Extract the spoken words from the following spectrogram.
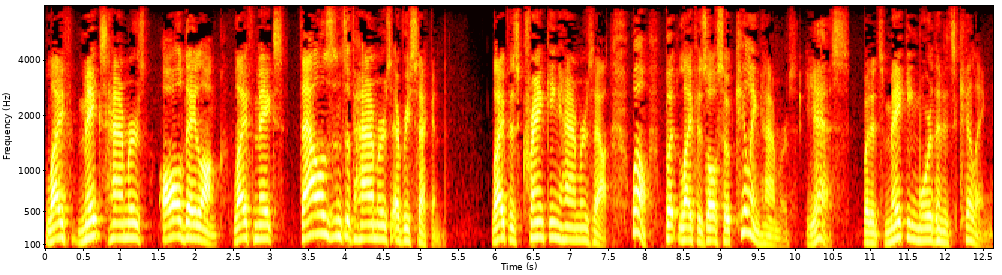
Life makes hammers all day long. Life makes thousands of hammers every second. Life is cranking hammers out. Well, but life is also killing hammers. Yes, but it's making more than it's killing.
